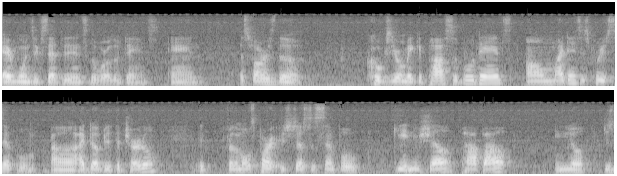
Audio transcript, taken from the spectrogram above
everyone's accepted into the world of dance. And as far as the Coke Zero Make It Possible dance. Um, my dance is pretty simple. Uh, I dubbed it the turtle. It for the most part, it's just a simple get in your shell, pop out, and, you know, just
